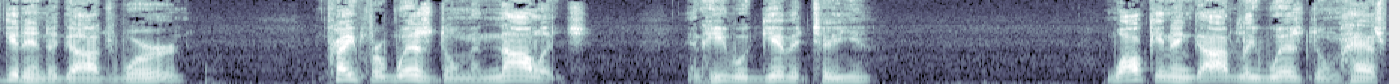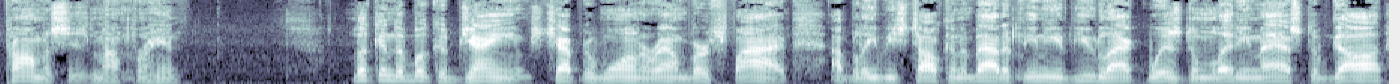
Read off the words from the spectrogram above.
Get into God's Word. Pray for wisdom and knowledge, and He will give it to you. Walking in godly wisdom has promises, my friend. Look in the book of James, chapter 1, around verse 5. I believe he's talking about if any of you lack wisdom, let him ask of God,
